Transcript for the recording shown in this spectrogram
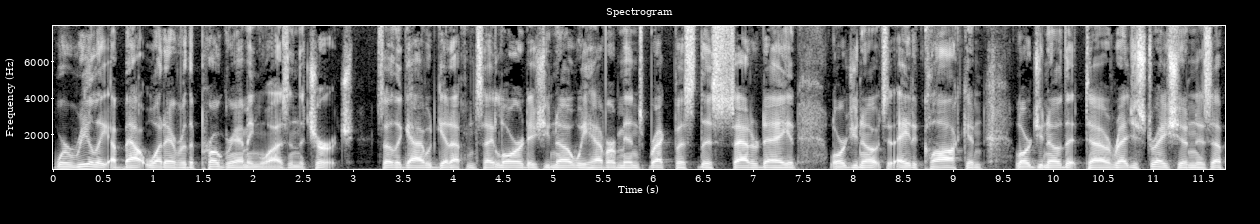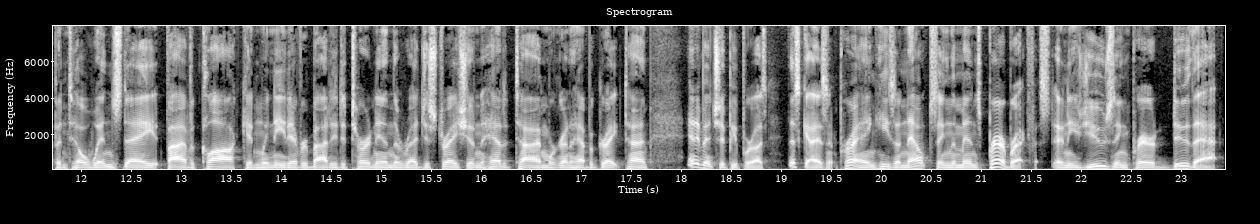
were really about whatever the programming was in the church. So the guy would get up and say, Lord, as you know, we have our men's breakfast this Saturday, and Lord, you know it's at 8 o'clock, and Lord, you know that uh, registration is up until Wednesday at 5 o'clock, and we need everybody to turn in the registration ahead of time. We're going to have a great time. And eventually people realize this guy isn't praying, he's announcing the men's prayer breakfast, and he's using prayer to do that.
